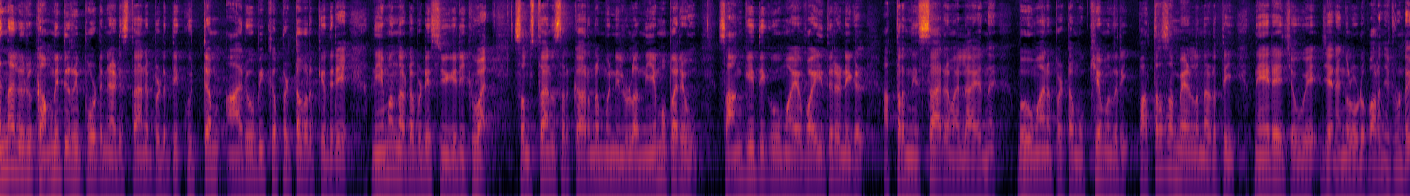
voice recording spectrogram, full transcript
എന്നാൽ ഒരു കമ്മിറ്റി റിപ്പോർട്ടിനെ അടിസ്ഥാനപ്പെടുത്തി കുറ്റം ആരോപിക്കപ്പെട്ടവർക്കെതിരെ നിയമ നടപടി സ്വീകരിക്കുവാൻ സംസ്ഥാന സർക്കാരിന്റെ മുന്നിലുള്ള നിയമപരവും സാങ്കേതികവുമായ വൈതരണികൾ അത്ര നിസ്സാരമല്ല എന്ന് ബഹുമാനപ്പെട്ട മുഖ്യമന്ത്രി പത്രസമ്മേളനം നടത്തി നേരെ ചൊവ്വെ ജനങ്ങളോട് പറഞ്ഞിട്ടുണ്ട്.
